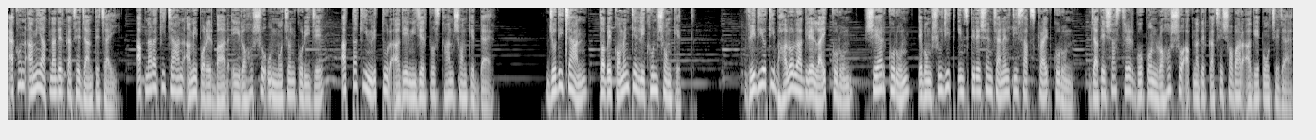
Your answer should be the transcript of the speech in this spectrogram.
এখন আমি আপনাদের কাছে জানতে চাই, আপনারা কি চান আমি পরের বার এই রহস্য উন্মোচন করি যে, আত্মা কি মৃত্যুর আগে নিজের প্রস্থান সংকেত দেয়? যদি চান, তবে কমেন্টে লিখুন সংকেত। ভিডিওটি ভালো লাগলে লাইক করুন শেয়ার করুন এবং সুজিত ইন্সপিরেশন চ্যানেলটি সাবস্ক্রাইব করুন, যাতে শাস্ত্রের গোপন রহস্য আপনাদের কাছে সবার আগে পৌঁছে যায়।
